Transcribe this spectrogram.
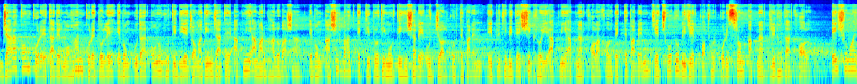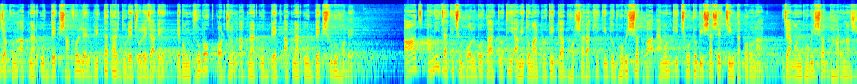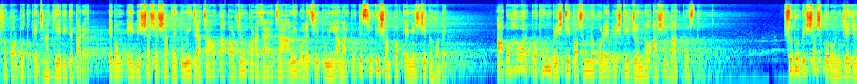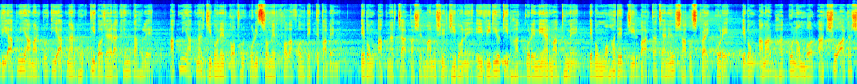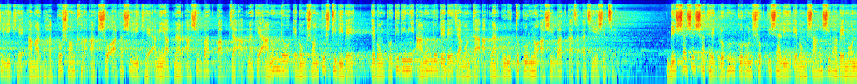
যারা কম করে তাদের মহান করে তোলে এবং উদার অনুভূতি দিয়ে জমা দিন যাতে আপনি আমার ভালোবাসা এবং আশীর্বাদ একটি প্রতিমূর্তি হিসাবে উজ্জ্বল করতে পারেন। এই পৃথিবীতে শীঘ্রই আপনি আপনার ফলাফল দেখতে পাবেন যে ছোট বীজের কঠোর পরিশ্রম আপনার দৃঢ়তার ফল। এই সময় যখন আপনার উদ্বেগ সাফল্যের বৃত্তাকার দূরে চলে যাবে এবং ধ্রুবক অর্জন আপনার উদ্বেগ আপনার উদ্বেগ শুরু হবে। আজ আমি যা কিছু বলব তার প্রতি আমি তোমার প্রতিজ্ঞা, ভরসা রাখি, কিন্তু ভবিষ্যৎ বা এমনকি ছোট বিশ্বাসের চিন্তা করো না, যেমন ভবিষ্যৎ ধারণাস্য পর্বতকে ঝাঁকিয়ে দিতে পারে। এবং এই বিশ্বাসের সাথে তুমি যা চাও তা অর্জন করা যায়, যা আমি বলেছি তুমি আমার প্রতিশ্রুতি সম্পর্কে নিশ্চিত হবে। আবহাওয়ার প্রথম বৃষ্টি পছন্দ করে বৃষ্টির জন্য আশীর্বাদ প্রস্তুত। শুধু বিশ্বাস করুন যে যদি আপনি আমার প্রতি আপনার ভক্তি বজায় রাখেন তাহলে আপনি আপনার জীবনের কঠোর পরিশ্রমের ফলাফল দেখতে পাবেন এবং আপনার চারপাশের মানুষের জীবনে এই ভিডিওটি ভাগ করে নেয়ার মাধ্যমে এবং মহাদেবজির বার্তা চ্যানেল সাবস্ক্রাইব করে এবং আমার ভাগ্য নম্বর আটশো আটাশি লিখে, আমার ভাগ্য সংখ্যা আটশো আটাশি লিখে আমি আপনার আশীর্বাদ পাব যা আপনাকে আনন্দ এবং সন্তুষ্টি দিবে এবং প্রতিদিনই আনন্দ দেবে যেমনটা আপনার গুরুত্বপূর্ণ আশীর্বাদ কাছাকাছি এসেছে। বিশ্বাসের সাথে গ্রহণ করুন শক্তিশালী এবং সাহসীভাবে মন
